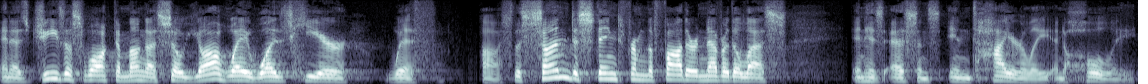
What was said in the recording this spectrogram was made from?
And as Jesus walked among us, so Yahweh was here with us. The Son, distinct from the Father, nevertheless, in his essence, entirely and wholly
